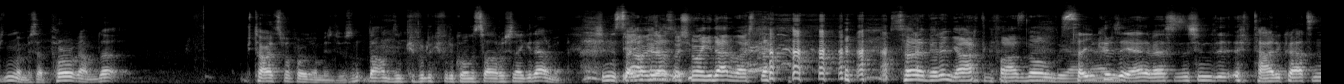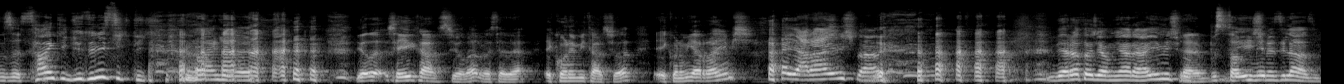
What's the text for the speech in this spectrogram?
bilmiyorum mesela programda bir tartışma programı izliyorsun. Dandın küfürlü küfürlü konuşsalar hoşuna gider mi? Şimdi Sayın ya biraz hoşuma gider başta. Sonra derim ya artık fazla oldu yani. Sayın Kırca yani ben sizin şimdi tarikatınızı Sanki güdünü siktik. Ya da şeyi tartışıyorlar mesela ekonomi tartışıyorlar. Ekonomi yarrağı yemiş. yaraymış be abi. Berat hocam yaraymış bu. Yani bu samimiyet- Değişmesi lazım.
